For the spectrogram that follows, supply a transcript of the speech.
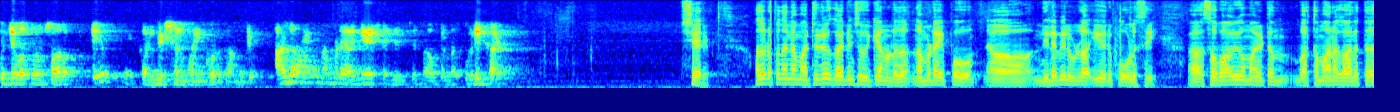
കുറ്റപത്രം സമർപ്പിച്ച് കൺവിക്ഷൻ വാങ്ങിക്കൊടുക്കാൻ പറ്റും. അതാണ് നമ്മുടെ അന്വേഷണ ഏജൻസി നോക്കേണ്ട ഒരു കാര്യം. ശരി. അതോടൊപ്പം തന്നെ മറ്റൊരു കാര്യം ചോദിക്കാനുള്ളത് നമ്മുടെ ഇപ്പോൾ നിലവിലുള്ള ഈ ഒരു പോളിസി സ്വാഭാവികമായിട്ടും വർത്തമാനകാലത്ത്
